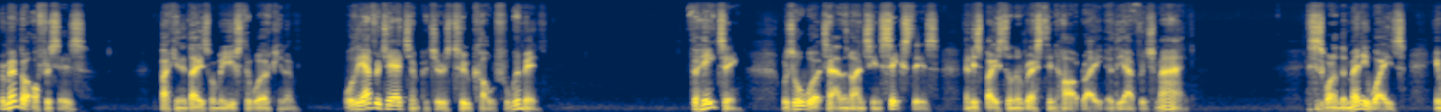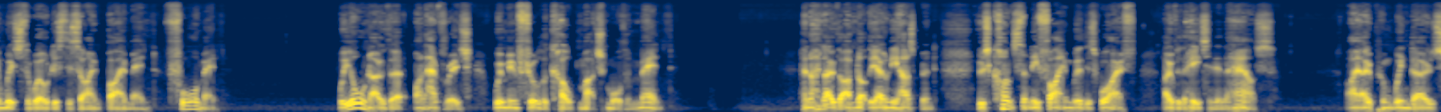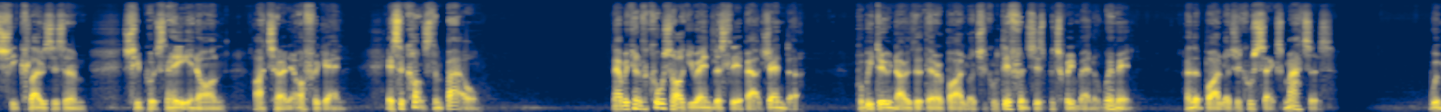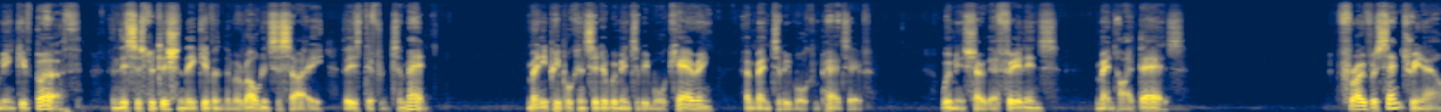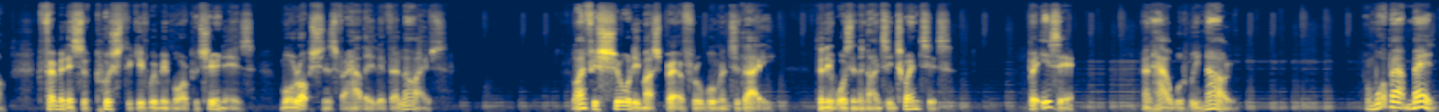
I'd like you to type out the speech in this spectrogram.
Remember offices? Back in the days when we used to work in them? Well, the average air temperature is too cold for women. The heating was all worked out in the 1960s and is based on the resting heart rate of the average man. This is one of the many ways in which the world is designed by men for men. We all know that, on average, women feel the cold much more than men. And I know that I'm not the only husband who's constantly fighting with his wife over the heating in the house. I open windows, she closes them, she puts the heating on, I turn it off again. It's a constant battle. Now, we can, of course, argue endlessly about gender, but we do know that there are biological differences between men and women, and that biological sex matters. Women give birth, and this has traditionally given them a role in society that is different to men. Many people consider women to be more caring and men to be more competitive. Women show their feelings, men hide theirs. For over a century now, feminists have pushed to give women more opportunities, more options for how they live their lives. Life is surely much better for a woman today than it was in the 1920s. But is it? And how would we know? And what about men?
